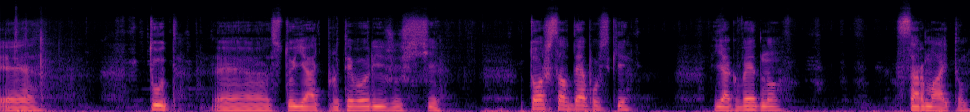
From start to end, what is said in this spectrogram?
Е, тут е, стоять противоріжущі тож савдеповські, як видно, сармайтом.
